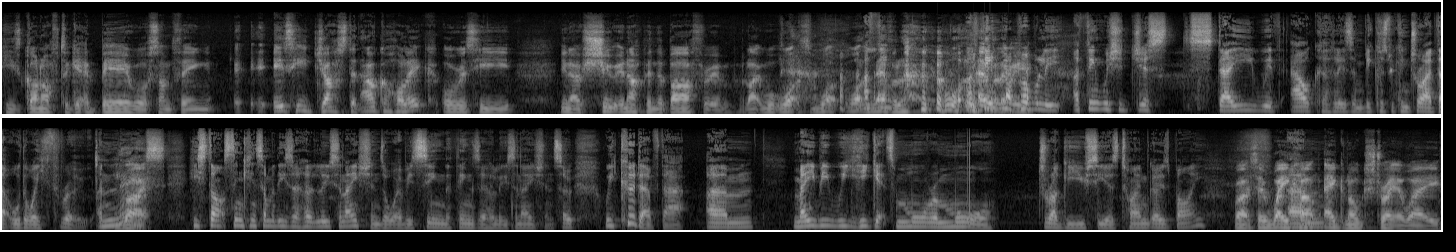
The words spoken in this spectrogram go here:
he's gone off to get a beer or something. I- i- Is he just an alcoholic, or is he, you know, shooting up in the bathroom? Like, what, what's what what level? what I think level we? probably, I think we should just stay with alcoholism because we can drive that all the way through. Unless he starts thinking some of these are hallucinations or whatever, he's seeing the things are hallucinations. So we could have that. Um, maybe we he gets more and more drug usey as time goes by. Right, so wake Um, up, eggnog straight away,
